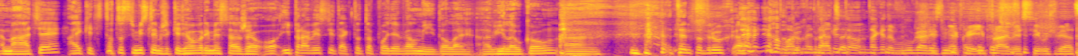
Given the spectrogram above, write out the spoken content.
máte, aj keď toto si myslím, že keď hovoríme sa, že o e-privacy, tak toto pôjde veľmi dole a výlevkou a tento druh, a, Ne, tento druh práce. takéto, takéto vulgarizmy, ako je e-privacy už viac.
